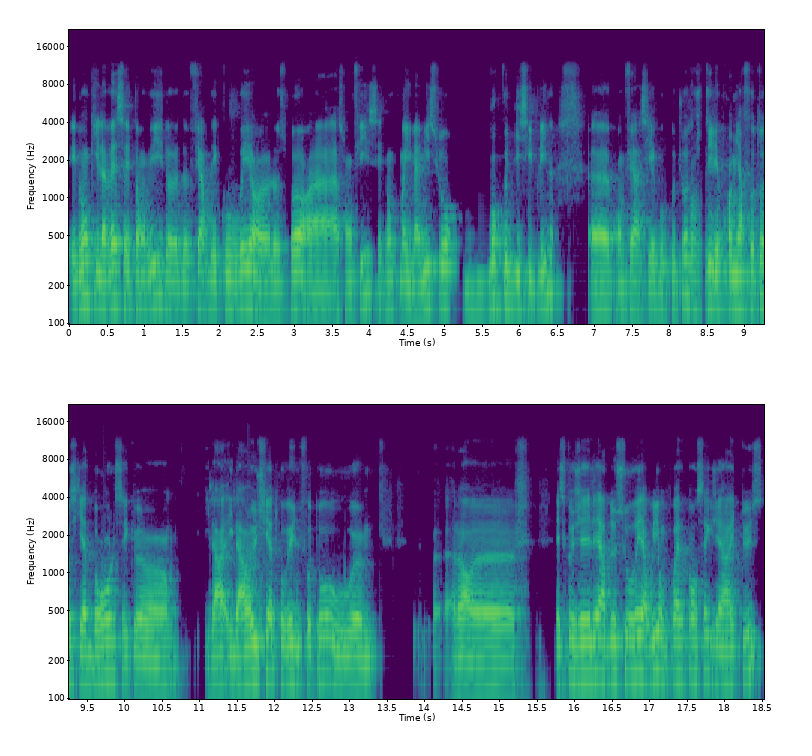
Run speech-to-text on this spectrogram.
Et donc, il avait cette envie de, de faire découvrir euh, le sport à, à son fils. Et donc, moi, il m'a mis sur beaucoup de disciplines euh, pour me faire essayer beaucoup de choses. Quand je dis les premières photos, ce qu'il y a de drôle, c'est qu'il a, il a réussi à trouver une photo où. euh, alors, euh, est-ce que j'ai l'air de sourire? Oui, on pourrait penser que j'ai un rictus,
